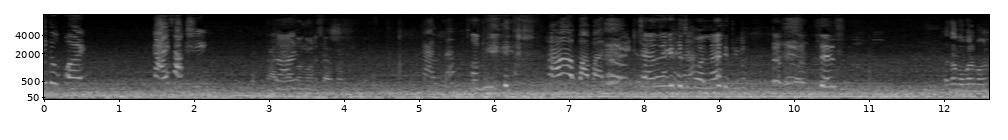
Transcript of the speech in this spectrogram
काय तू पण काय साक्षी? झाले दोन काय बोला अभी. हा बाबा चार में कुछ बोलना है थी श्रद्धा मोबाईल पकड.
